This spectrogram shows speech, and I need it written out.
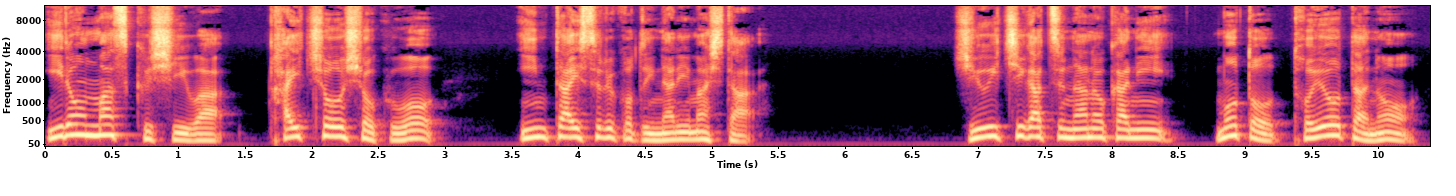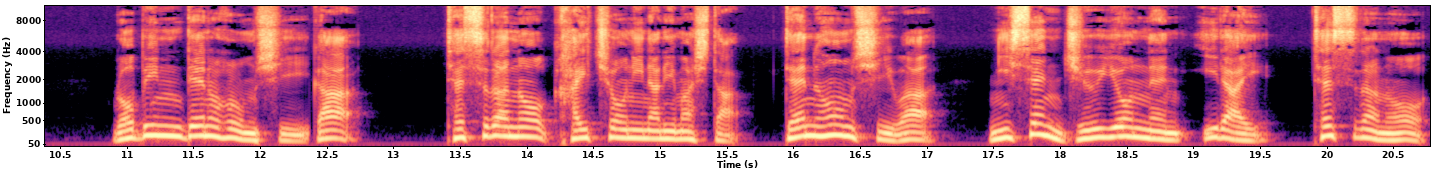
イーロン・マスク氏は会長職を引退することになりました。11月7日に元トヨタのロビン・デノホム氏がテスラの会長になりました。デンホーム氏は2014年以来テスラの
